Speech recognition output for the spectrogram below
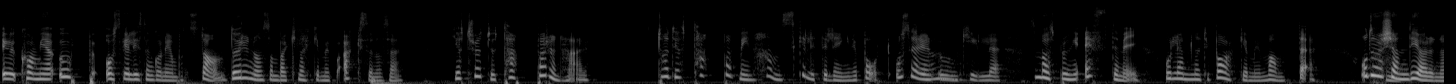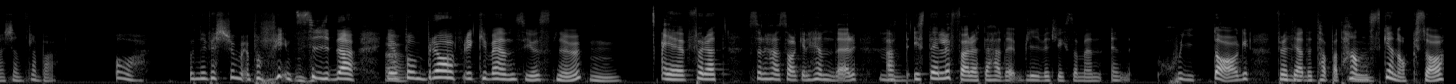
eh, kom jag upp och ska liksom gå ner mot stan. Då är det någon som bara knackar mig på axeln och så här. Jag tror att du tappar den här. Då hade jag tappat min handske lite längre bort. Och så är det en Ah. ung kille som bara sprungit efter mig och lämnar tillbaka min vante. Och då kände jag den här känslan bara. Åh, universum är på min sida. Jag är på en bra frekvens just nu. Mm. Eh, för att sådana här saker händer. Mm. Att istället för att det hade blivit liksom en, en skitdag för att jag Mm. hade tappat Mm. handsken också.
